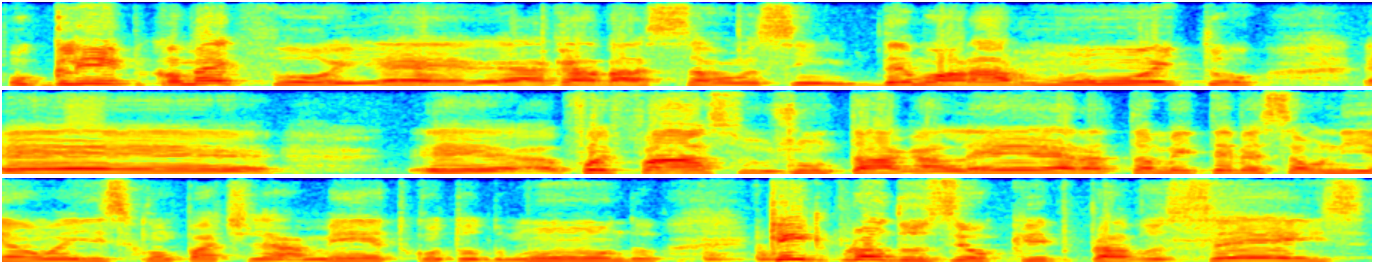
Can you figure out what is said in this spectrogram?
O clipe, como é que foi? É, é a gravação, assim, demoraram muito? É, é, foi fácil juntar a galera? Também teve essa união aí, esse compartilhamento com todo mundo? Quem que produziu o clipe pra vocês?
